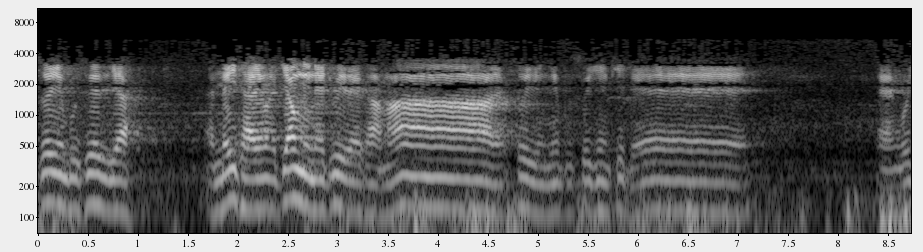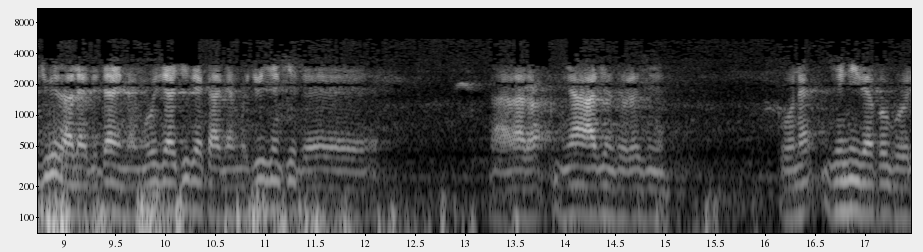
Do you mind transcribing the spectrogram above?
ဆိုရင်ပူဆွေးစရာအနိဋ္ဌာယံအကြောင်းနေနဲ့တွေ့တဲ့အခါမှာတဲ့ဆိုရင်ရင်ပူဆွေးခြင်းဖြစ်တယ်အဲငိုကြွေးတာလည်းဒီတိုင်းနဲ့ငိုကြကြည့်တဲ့အခါကျငိုကြွေးခြင်းဖြစ်တယ်ဒါကတော့အများအားဖြင့်ဆိုလို့ရှိရင်ကိုယ်နဲ့ရင်းနှီးတဲ့ပုဂ္ဂိုလ်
